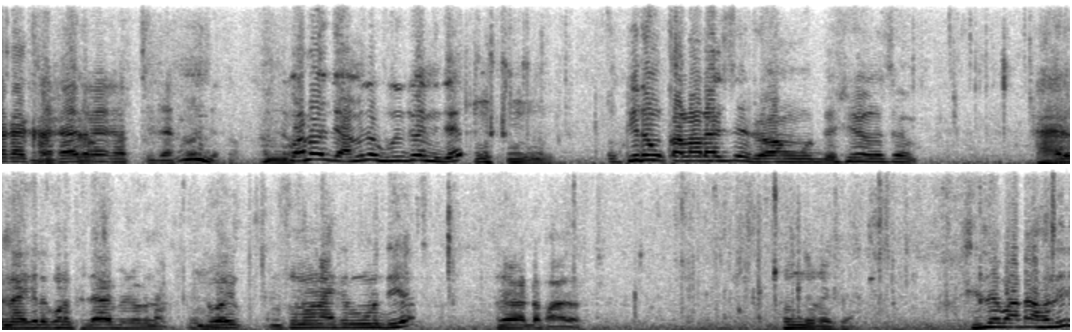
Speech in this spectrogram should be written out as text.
দেখায় দেখা খাচ্ছ দেখা খাচ্ছি দেখো দেখো। ভালো হয়েছে আমি তো বুঝতে পারিনি যে কীরকম কালার আছে রং বেশি হয়ে গেছে। হ্যাঁ। হয়তো নারকেলের কোনো ফ্লেভার বেরোবে না। কিন্তু ওই কুসুনো নারকেলগুলো দিয়ে ফ্লেভারটা পাওয়া যাচ্ছে। সুন্দর হয়েছে। শিলে বাটা হলে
